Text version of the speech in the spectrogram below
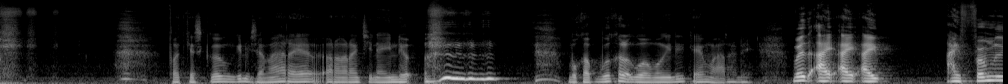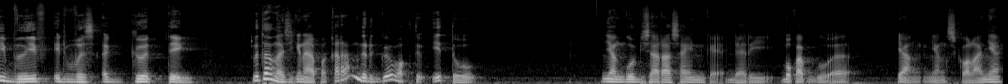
podcast gue mungkin bisa marah ya orang-orang Cina Indo. Bokap gue kalau gue ngomong ini kayak marah deh. But I I I I firmly believe it was a good thing. Lu tau gak sih kenapa? Karena menurut gue waktu itu yang gue bisa rasain kayak dari bokap gue yang yang sekolahnya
